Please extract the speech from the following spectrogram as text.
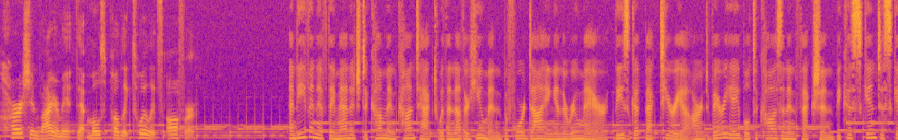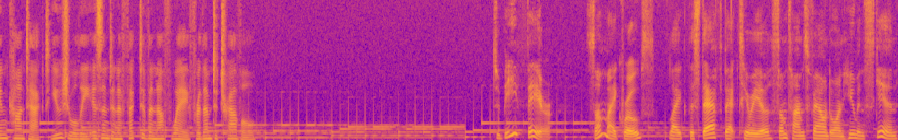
harsh environment that most public toilets offer. And even if they manage to come in contact with another human before dying in the room air, these gut bacteria aren't very able to cause an infection because skin-to-skin -skin contact usually isn't an effective enough way for them to travel. To be fair, some microbes, like the staph bacteria sometimes found on human skin,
